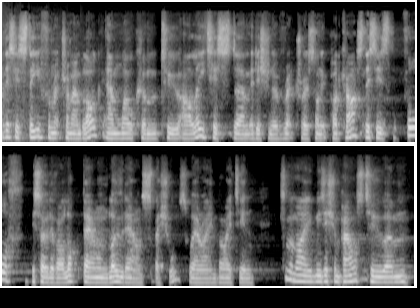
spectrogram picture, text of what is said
This is Steve from Retroman Blog, and welcome to our latest um, edition of Retro Sonic Podcast. This is the fourth episode of our Lockdown Lowdown specials, where I invite in some of my musician pals to um,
